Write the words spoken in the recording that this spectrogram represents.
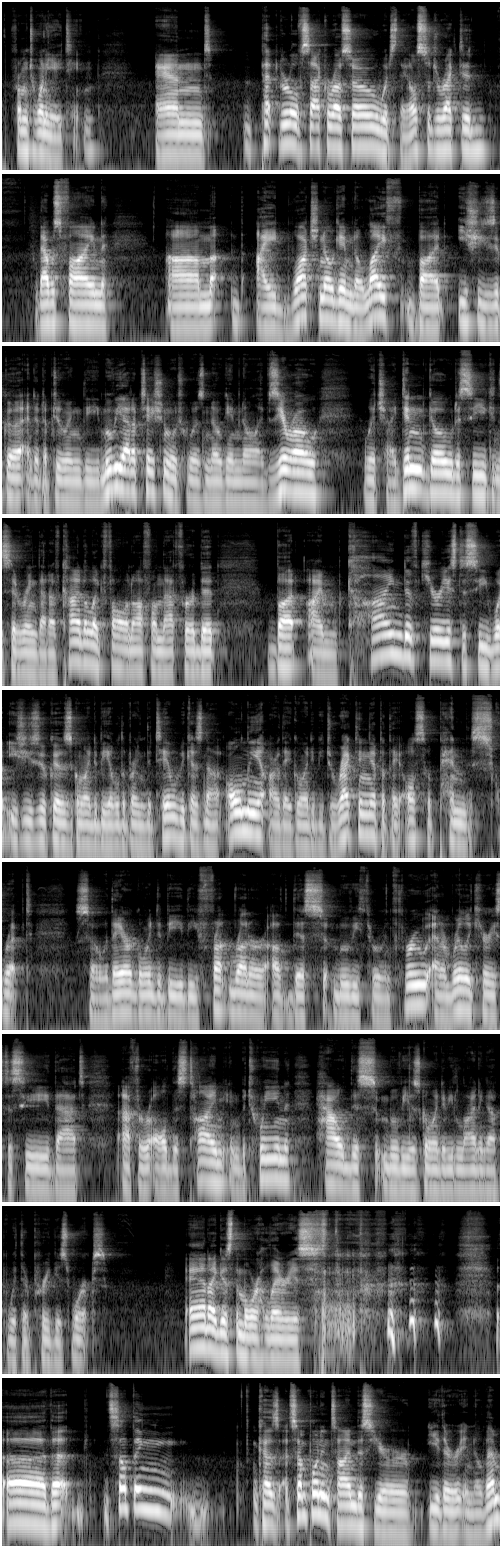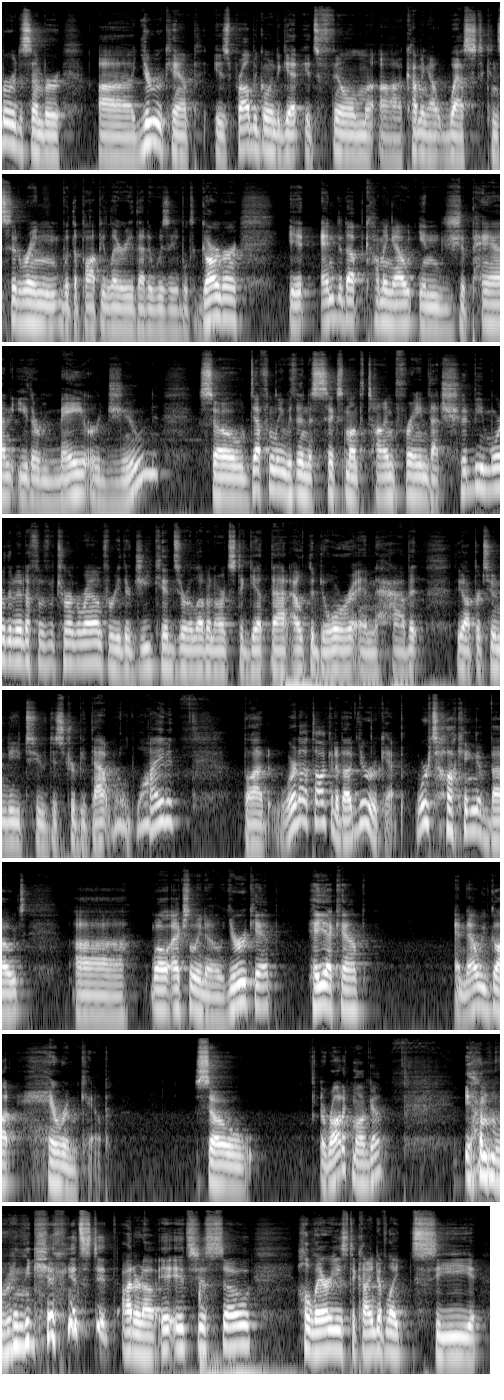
from 2018. And Pet Girl of Sakurasou, which they also directed, that was fine. Um, I watched No Game No Life, but Ishizuka ended up doing the movie adaptation, which was No Game No Life Zero, which I didn't go to see, considering that I've kind of like fallen off on that for a bit. But I'm kind of curious to see what Ishizuka is going to be able to bring to the table because not only are they going to be directing it, but they also pen the script. So they are going to be the front runner of this movie through and through, and I'm really curious to see that after all this time in between, how this movie is going to be lining up with their previous works. And I guess the more hilarious, uh, that something because at some point in time this year, either in November or December, uh, Yuru Camp is probably going to get its film uh, coming out west, considering with the popularity that it was able to garner. It ended up coming out in Japan either May or June. So definitely within a six month time frame, that should be more than enough of a turnaround for either GKIDS or Eleven Arts to get that out the door and have it the opportunity to distribute that worldwide. But we're not talking about Yuru Camp. We're talking about Uh, well, actually, no. Yuru Camp, Heya Camp, and now we've got Harem Camp. So, erotic manga. I'm really it's it, I don't know. It, it's just so hilarious to kind of like see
